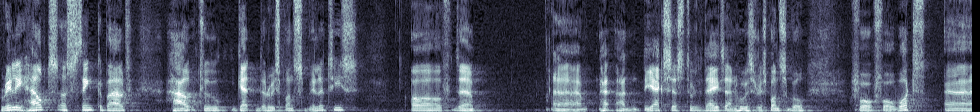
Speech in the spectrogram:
really helps us think about how to get the responsibilities of the, uh, the access to the data and who is responsible for, for what uh,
